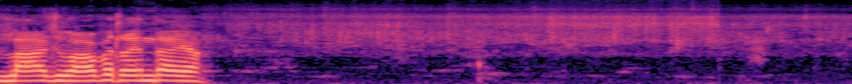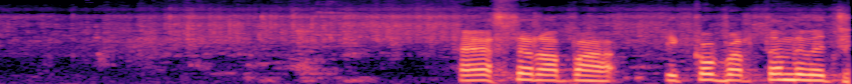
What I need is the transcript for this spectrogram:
ਲਾਜਵਾਬ ਰਹਿੰਦਾ ਆ। ਇਸ ਤਰ੍ਹਾਂ ਆਪਾਂ ਇੱਕੋ ਬਰਤਨ ਦੇ ਵਿੱਚ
